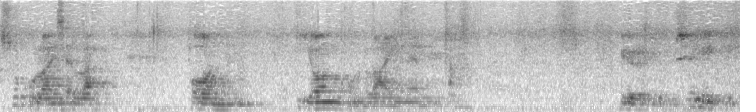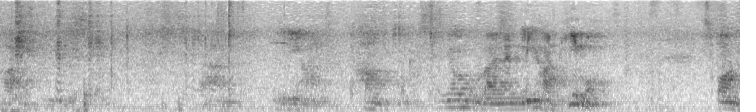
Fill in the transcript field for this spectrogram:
sukulaisella on jonkunlainen pyrkimys hyvinkin aktiiviseen ähm, lihan hankkimiseen. Jonkunlainen lihan himo on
